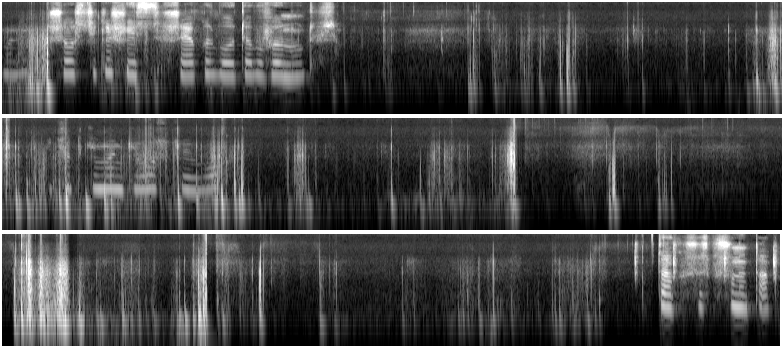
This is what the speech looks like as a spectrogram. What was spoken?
Мені лишилось тільки шість. Ще якось було треба повернутися. І це такий маленький острівок. Так, щось пішло не так.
